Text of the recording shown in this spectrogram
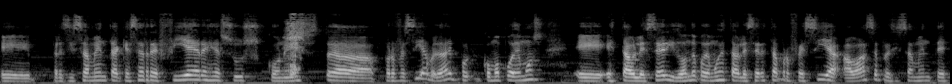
eh, precisamente a qué se refiere Jesús con esta profecía, ¿verdad? Y cómo podemos eh, establecer y dónde podemos establecer esta profecía a base precisamente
